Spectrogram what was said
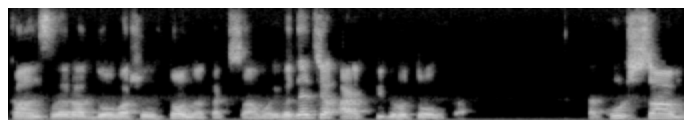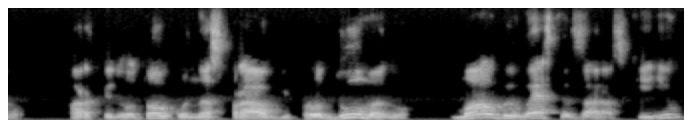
канцлера до Вашингтона так само. І ведеться артпідготовка. Таку ж саму артпідготовку насправді продуману мав би вести зараз Київ,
